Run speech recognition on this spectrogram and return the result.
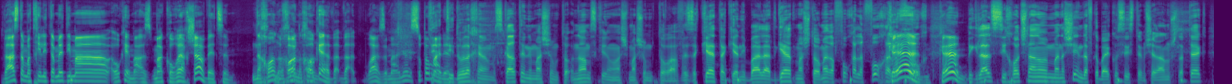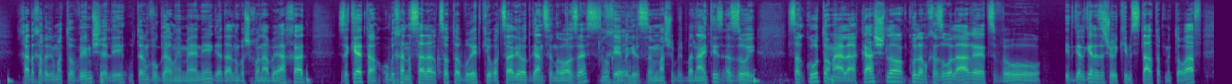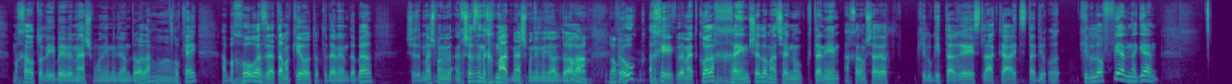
ואז אתה מתחיל להתעמת עם ה... אוקיי, מה, אז מה קורה עכשיו בעצם? נכון, נכון, נכון. אוקיי, ו- ו- וואי, זה מעניין, סופר מעניין. תדעו לכם, הזכרתם לי משהו, מטור- נועם הזכיר לי ממש משהו מטורף, וזה קטע, כי אני בא לאתגר את מה שאתה אומר, הפוך על הפוך על כן, הפוך. כן. בגלל שיחות שלנו עם אנשים, דווקא באקוסיסטם שלנו, של הטק, אחד החברים הטובים שלי, הוא יותר מבוגר ממני, גדלנו בשכונה ביחד, זה קטע, הוא בכלל נסע לארצות הברית כי הוא רצה להיות גאנס אנד רוזס, אחי, אוקיי. בגיל 20 ומשהו ב nineties, הזוי. זרקו אותו מהלהקה שלו, כולם חזרו לארץ, והוא התגלגל לזה שהוא הקים סטארט-אפ מטורף, מכר אותו לאי-ביי ב-180 מיליון דולר, וואו. אוקיי? הבחור הזה, אתה מכיר אותו, אתה יודע מי מדבר? שזה 180, אני חושב שזה נחמד, 180 מיליון דולר. רע, לא רע. והוא, אחי, באמת, כל החיים שלו, מאז שהיינו קטנים, החלום שלו להיות כאילו גיטריסט, להקה, אצטדיון, כאילו להופיע, לנגן.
